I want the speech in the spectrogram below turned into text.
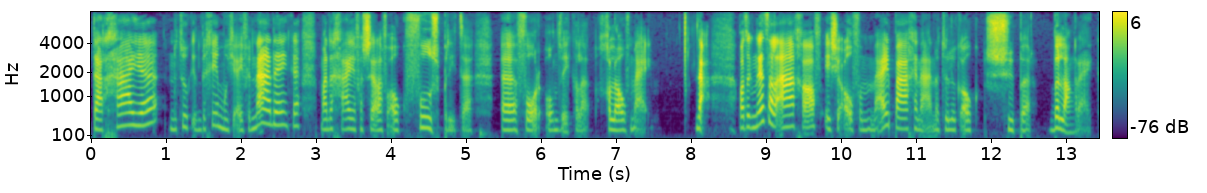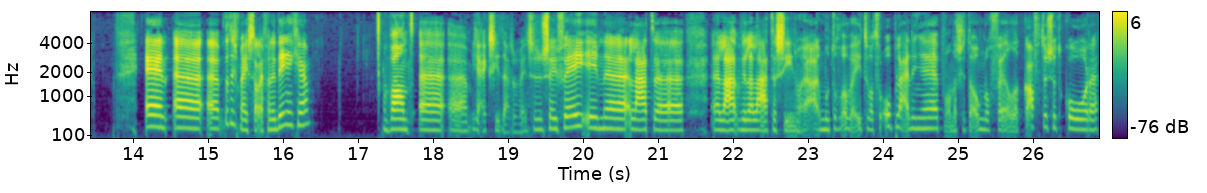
Daar ga je, natuurlijk in het begin moet je even nadenken, maar daar ga je vanzelf ook voelsprieten uh, voor ontwikkelen, geloof mij. Nou, wat ik net al aangaf, is je over mijn pagina natuurlijk ook super belangrijk. En uh, uh, dat is meestal even een dingetje. Want uh, uh, ja, ik zie daar de mensen een cv in uh, laten, la willen laten zien. Maar ja, ik moet toch wel weten wat voor opleidingen je hebt. Want er zit ook nog veel kaf tussen het koren.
